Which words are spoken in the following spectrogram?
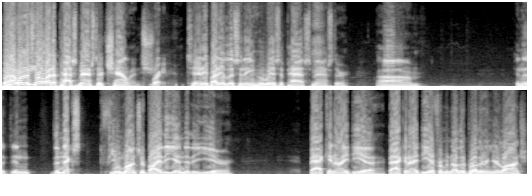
But I want to throw out a past master challenge. Right. To anybody listening who is a past master, um, in the in the next few months or by the end of the year, back an idea, back an idea from another brother in your lodge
